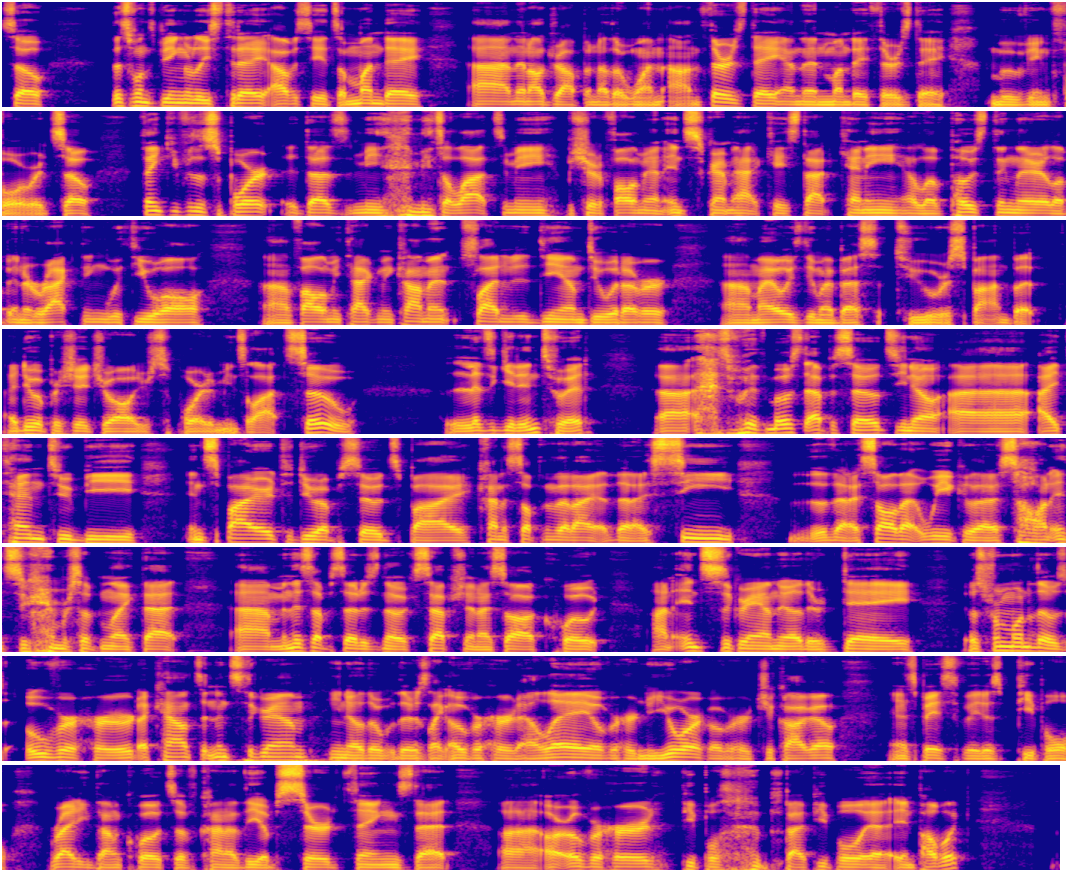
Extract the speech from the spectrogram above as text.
So this one's being released today. Obviously, it's a Monday, uh, and then I'll drop another one on Thursday, and then Monday, Thursday moving forward. So thank you for the support. It does mean it means a lot to me. Be sure to follow me on Instagram at case.kenny. I love posting there. I love interacting with you all. Uh, follow me, tag me, comment, slide into DM, do whatever. Um, I always do my best to respond, but I do appreciate you all. Your support, it means a lot. So let's get into it uh, as with most episodes, you know, uh, I tend to be inspired to do episodes by kind of something that I that I see that I saw that week, that I saw on Instagram or something like that. Um, and this episode is no exception. I saw a quote on Instagram the other day. It was from one of those overheard accounts on Instagram. You know, there's like overheard LA, overheard New York, overheard Chicago. And it's basically just people writing down quotes of kind of the absurd things that uh, are overheard people by people uh, in public.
